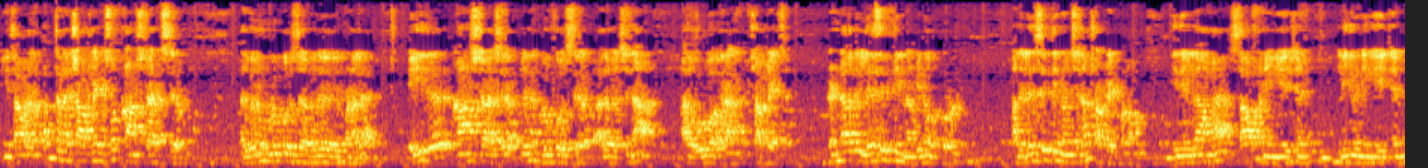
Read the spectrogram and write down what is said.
நீங்க சாப்பிட அத்தனை சாக்லேட்ஸும் கான்ஸ்டார்ச் சிரப் அது வெறும் குளுக்கோஸ் வந்து இது பண்ணல. எய்தர் கான்ஸ்டார்ச் சிரப் இல்லைன்னா குளுக்கோஸ் சிரப் அதை வச்சுதான் அதை உருவாக்குறாங்க சாக்லேட்ஸ் ரெண்டாவது லெசித்தின் அப்படின்னு ஒரு பொருள். அந்த லெசித்தின் வச்சுதான் சாக்லேட் பண்ணுவோம். இது இல்லாம softening agent leavening agent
